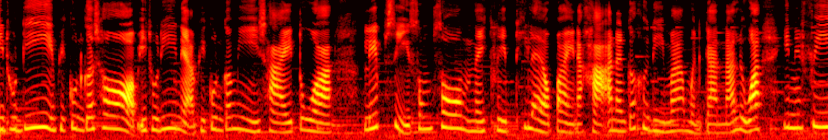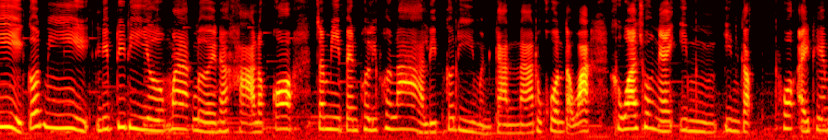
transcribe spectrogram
e 2 d พี่กุลก็ชอบ e 2 d เนี่ยพี่กุลก็มีใช้ตัวลิปสีส้มๆในคลิปที่แล้วไปนะคะ อันนั้นก็คือดีมากเหมือนกันนะ หรือว่า Innisfree ก็มีลิปดีๆเยอะมากเลยนะคะ แล้วก็จะมีเป็น p e r i p e r a ลิปก็ดีเหมือนกันนะทุกคนแต่ว่าคือว่าช่วงนี้อินอินกับพวกไอเทม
